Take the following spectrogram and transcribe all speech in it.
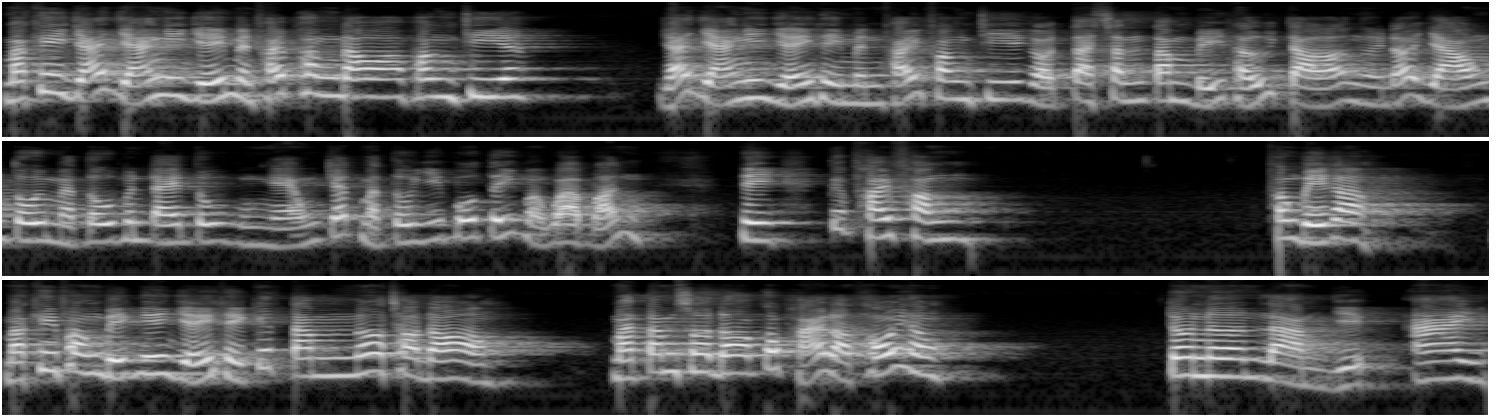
Mà khi giả dạng như vậy, mình phải phân đo, phân chia. Giả dạng như vậy thì mình phải phân chia, rồi ta sanh tâm bị thử. Chờ người đó giàu ông tôi mà tôi bên đây tôi còn nghèo ông chết mà tôi với bố tí mà qua bển. Thì cái phải phân phân biệt không? Mà khi phân biệt như vậy thì cái tâm nó so đo không? Mà tâm so đo có phải là thối không? Cho nên làm việc ai,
